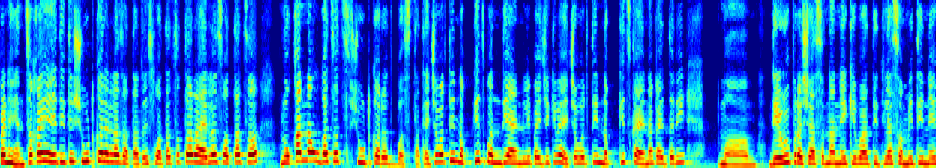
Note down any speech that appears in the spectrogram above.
पण ह्यांचं काय आहे तिथे शूट करायला जातात. ते स्वतःचं तर राहिलं स्वतःचं लोकांना उगाच शूट करत बसतात. ह्याच्यावरती नक्कीच बंदी आणली पाहिजे किंवा ह्याच्यावरती नक्कीच काही ना काहीतरी देऊळ प्रशासनाने किंवा तिथल्या समितीने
